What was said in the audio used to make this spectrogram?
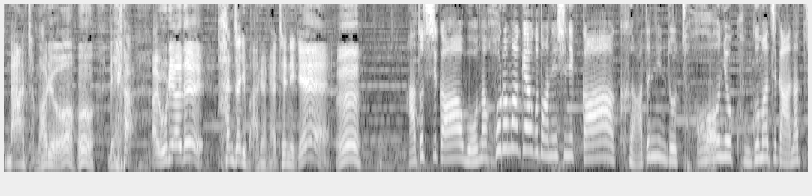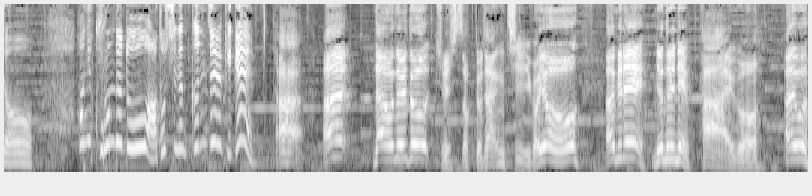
나한테 말이야, 어? 내가, 아, 우리 아들 한 자리 마련할 테니까, 어? 아저씨가 워낙 허름하게 하고 다니시니까 그 아드님도 전혀 궁금하지가 않았죠. 아니, 그런데도 아저씨는 끈질기게 아, 아, 나 오늘도 출석 도장 찍어요. 아, 미래 며느리님, 아이고, 아이고,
